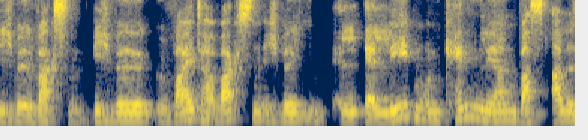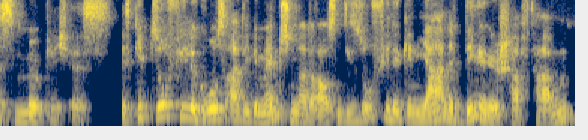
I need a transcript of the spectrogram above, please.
ich will wachsen. Ich will weiter wachsen. Ich will erleben und kennenlernen, was alles möglich ist. Es gibt so viele großartige Menschen da draußen, die so viele geniale Dinge geschafft haben.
